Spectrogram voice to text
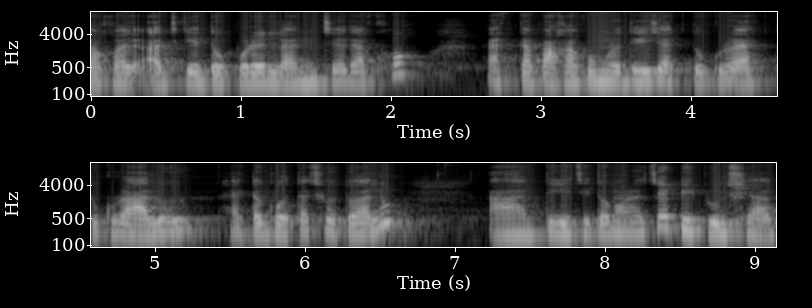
সকাল, আজকে দুপুরের লাঞ্চে দেখো, একটা পাকা কুমড়ো দিয়েছি, এক টুকরো এক টুকরো আলু, একটা গোটা ছোট আলু, আর দিয়েছি তোমার হচ্ছে পিপুল শাক।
